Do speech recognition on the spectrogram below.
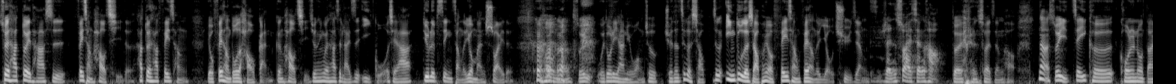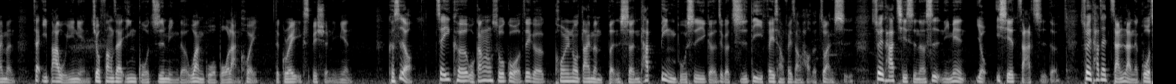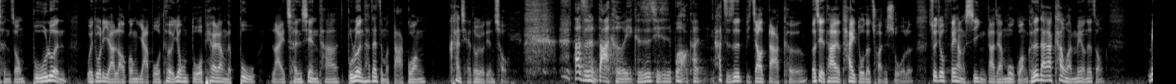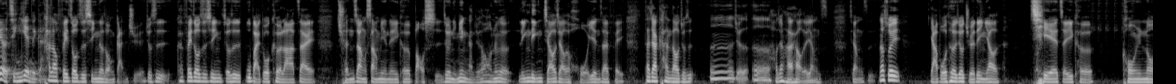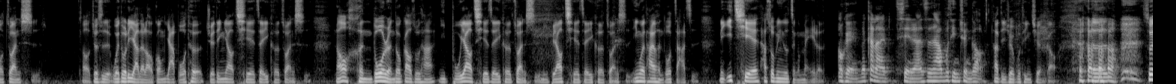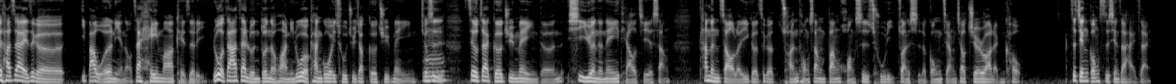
所以他对他是非常好奇的，他对他非常有非常多的好感跟好奇，就是因为他是来自异国，而且他 Dulip Singh 长得又蛮帅的，然后呢，所以维多利亚女王就觉得这个小这个印度的小朋友非常非常的有趣，这样子，人帅真好，对，人帅真好。那所以这一颗 Kohinoor Diamond 在一八五一年就放在英国知名的万国博览会 The Great Exhibition 里面，可是哦。这一颗我刚刚说过，这个 coronado Diamond 本身它并不是一个这个质地非常非常好的钻石，所以它其实呢是里面有一些杂质的。所以它在展览的过程中，不论维多利亚老公亚伯特用多漂亮的布来呈现它，不论它再怎么打光，看起来都有点丑。它只是很大颗而已，可是其实不好看。它只是比较大颗，而且它有太多的传说了，所以就非常吸引大家目光。可是大家看完没有那种没有惊艳的感觉，看到非洲之星那种感觉，就是非洲之星就是五百多克拉在权杖上面那一颗宝石，就里面感觉到哦那个零零角角的火焰在飞，大家看到就是嗯觉得嗯好像还好的样子这样子。那所以亚伯特就决定要切这一颗 Kohinoor 钻石。哦，就是维多利亚的老公亚伯特决定要切这一颗钻石，然后很多人都告诉他：“你不要切这一颗钻石，你不要切这一颗钻石，因为它有很多杂质，你一切，它说不定就整个没了。” OK，那看来显然是他不听劝告了。他的确不听劝告，呃，所以他在这个一八五二年哦，在 Haymarket 这里，如果大家在伦敦的话，你如果有看过一出剧叫《歌剧魅影》，就是就在《歌剧魅影》的戏院的那一条街上。他们找了一个这个传统上帮皇室处理钻石的工匠，叫 Gerard and Co。这间公司现在还在。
